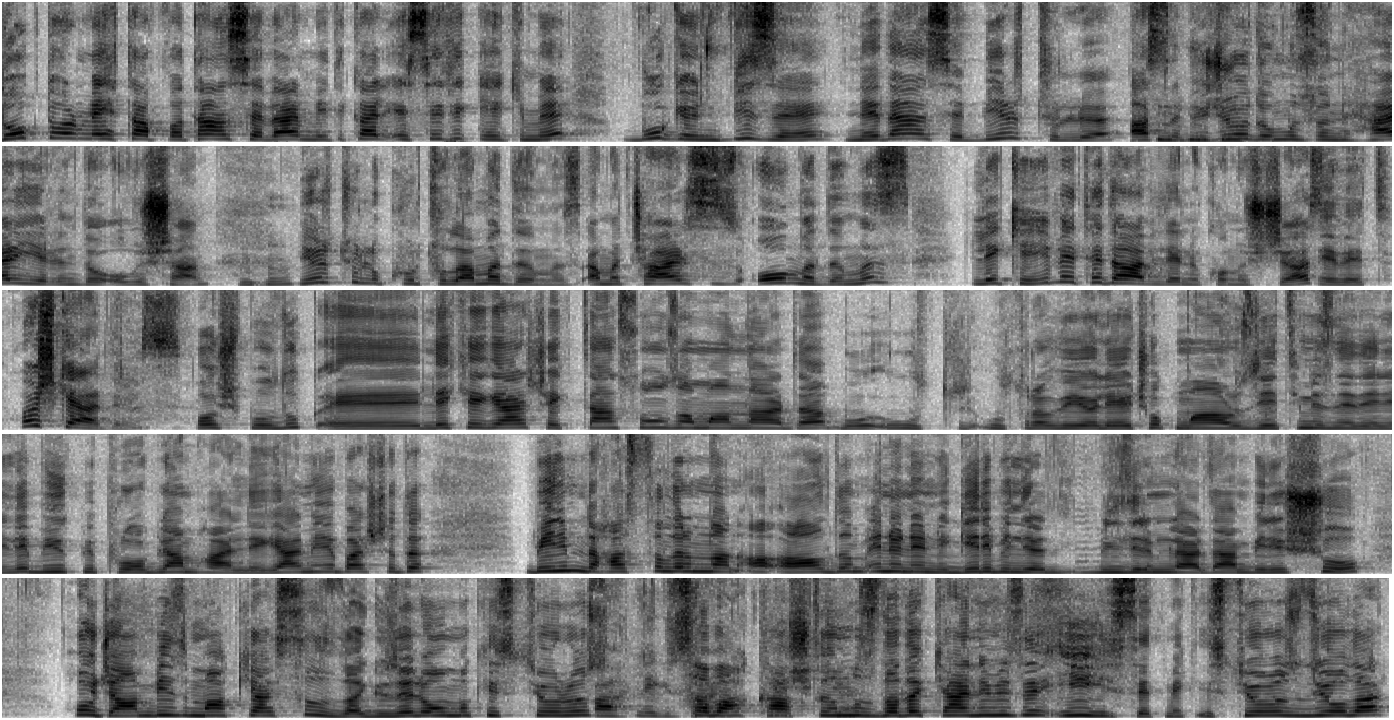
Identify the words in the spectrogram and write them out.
Doktor Mehtap Vatansever medikal estetik hekimi bugün bize nedense bir türlü aslında vücudumuzun her yerinde oluşan bir türlü kurtulamadığımız ama çaresiz olmadığımız lekeyi ve tedavilerini konuşacağız. Evet. Hoş geldiniz. Hoş bulduk. Ee, leke gerçekten son zamanlarda bu ultra, ultraviyoleye çok maruziyetimiz nedeniyle büyük bir problem haline gelmeye başladı. Benim de hastalarımdan aldığım en önemli geri bildirimlerden biri şu. Hocam biz makyajsız da güzel olmak istiyoruz. Ah, ne güzel. Sabah Keşke. kalktığımızda da kendimizi iyi hissetmek istiyoruz diyorlar.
